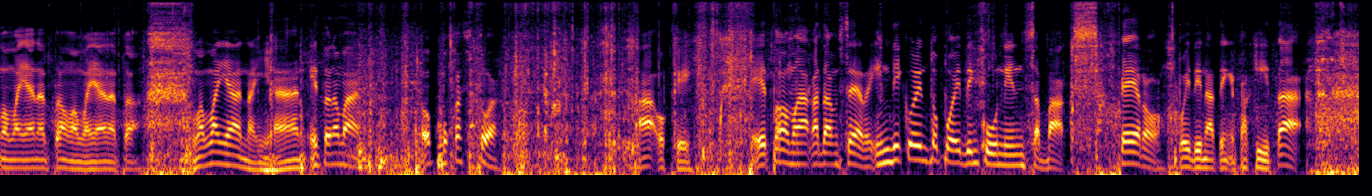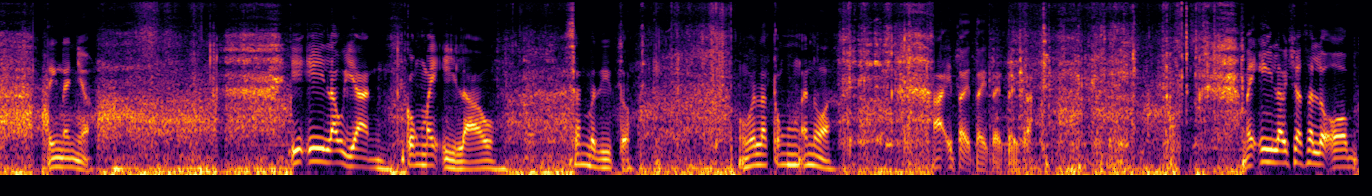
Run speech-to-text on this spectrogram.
mamaya na to, mamaya na to. Mamaya na yan. Ito naman. Op, bukas to ah. Ah, okay. Ito mga kadamster, hindi ko rin to pwedeng kunin sa box. Pero, pwede nating ipakita. Tingnan nyo. Iilaw yan kung may ilaw. Saan ba dito? Wala tong ano ah. Ah, ito, ito, ito, ito, ito. May ilaw siya sa loob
